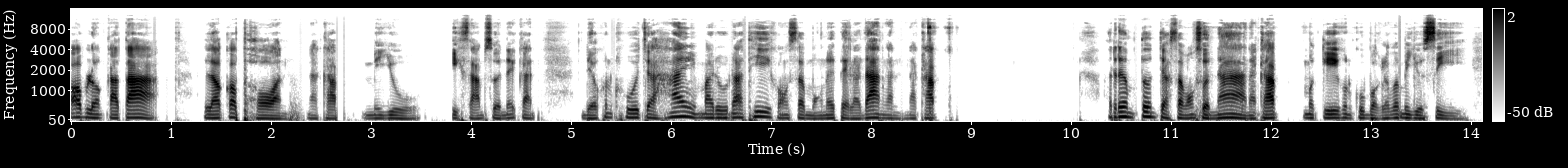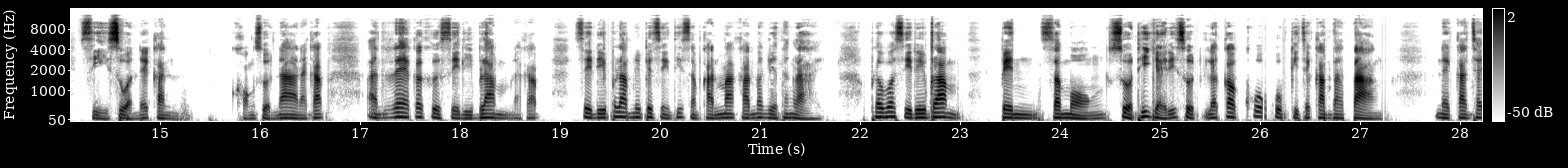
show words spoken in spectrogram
ออฟลองกาตาแล้วก็พรนะครับ มีอยู่อีก 3 ส่วนด้วยกัน เดี๋ยวคุณครูจะให้มาดูหน้าที่ของสมองในแต่ละด้านกันนะครับ เริ่มต้นจากสมองส่วนหน้านะครับ เมื่อกี้คุณครูบอกแล้วว่ามีอยู่ 4 4 ส่วนด้วยกันของส่วนหน้านะครับ อันแรกก็คือเซริบลัมนะครับเซริบลัมนี่เป็นสิ่งที่สำคัญมากครับนักเรียนทั้งหลาย เพราะว่าเซริบลัมเป็นสมองส่วนที่ใหญ่ที่สุด แล้วก็ควบคุมกิจกรรมต่างๆ ในการใช้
